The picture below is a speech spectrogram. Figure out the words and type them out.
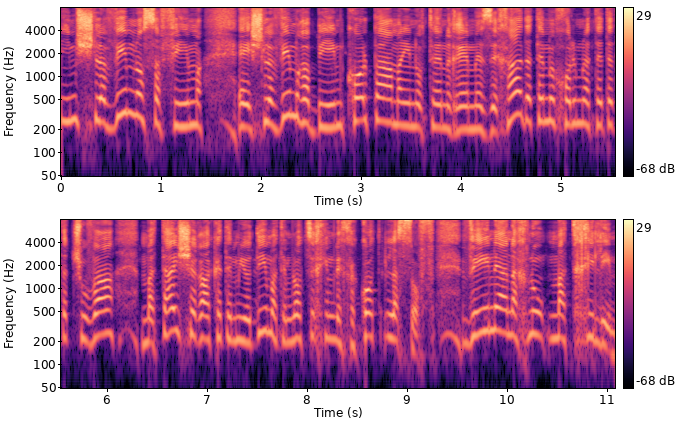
עם שלבים נוספים, אה, שלבים רבים, כל פעם אני נותן רמז אחד, אתם יכולים לתת את התשובה מתי שרק אתם יודעים, אתם לא צריכים לחכות לסוף. והנה אנחנו מתחילים.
